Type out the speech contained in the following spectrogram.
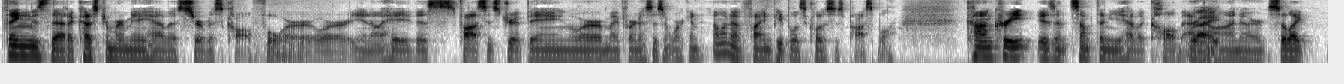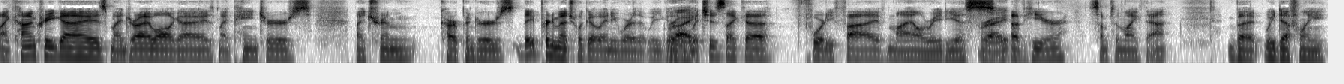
things that a customer may have a service call for, or you know, hey, this faucet's dripping, or my furnace isn't working. I want to find people as close as possible. Concrete isn't something you have a callback Right. on, or so like my concrete guys, my drywall guys, my painters, my trim carpenters, they pretty much will go anywhere that we go, Right. which is like a 45 mile radius Right. of here, something like that. But we definitely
